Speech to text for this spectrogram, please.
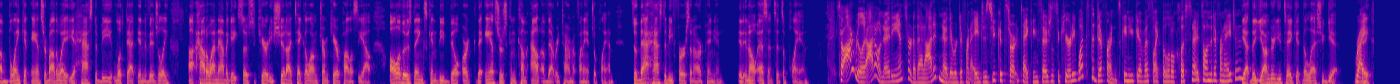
a blanket answer, by the way. It has to be looked at individually. Uh, how do I navigate Social Security? Should I take a long term care policy out? All of those things can be built, or the answers can come out of that retirement financial plan. So that has to be first, in our opinion. It, in all essence, it's a plan. So I really I don't know the answer to that. I didn't know there were different ages you could start taking Social Security. What's the difference? Can you give us like the little cliff notes on the different ages? Yeah, the younger you take it, the less you get. Right. Okay?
